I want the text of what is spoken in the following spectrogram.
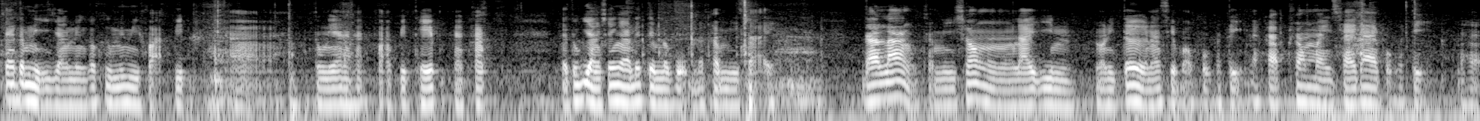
แจ้งตำหนิอีกอย่างหนึ่งก็คือไม่มีฝาปิดตรงนี้นะฮะฝาปิดเทปนะครับ แต่ทุกอย่างใช้งานได้เต็มระบบนะครับมีสายด้านล่างจะมีช่องไลน์อินมอนิเตอร์นะเสียบออกปกตินะครับ ช่องไมค์ใช้ได้ปกตินะฮะ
